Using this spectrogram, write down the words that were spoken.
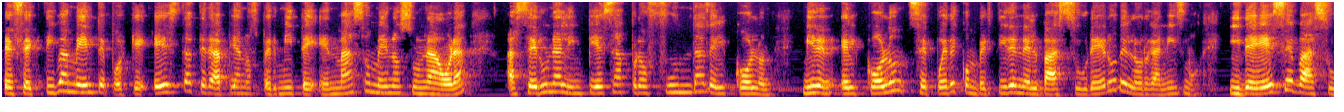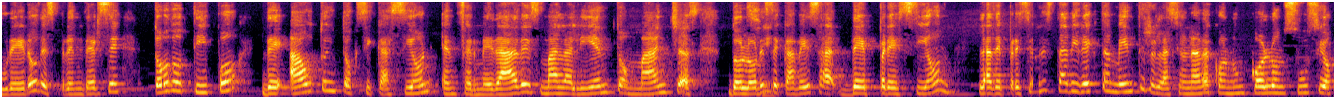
Efectivamente, porque esta terapia nos permite en más o menos una hora hacer una limpieza profunda del colon. Miren, el colon se puede convertir en el basurero del organismo y de ese basurero desprenderse todo tipo de autointoxicación, enfermedades, mal aliento, manchas, dolores Sí. de cabeza, depresión. La depresión está directamente relacionada con un colon sucio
